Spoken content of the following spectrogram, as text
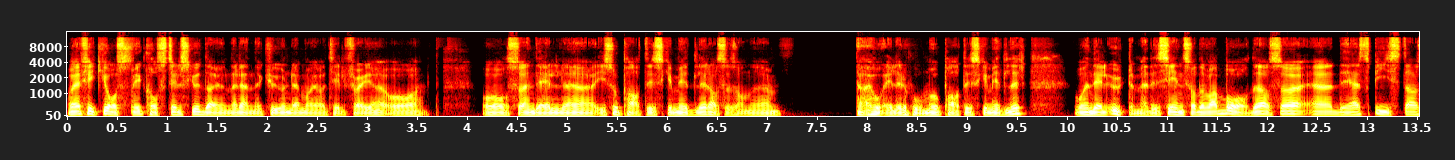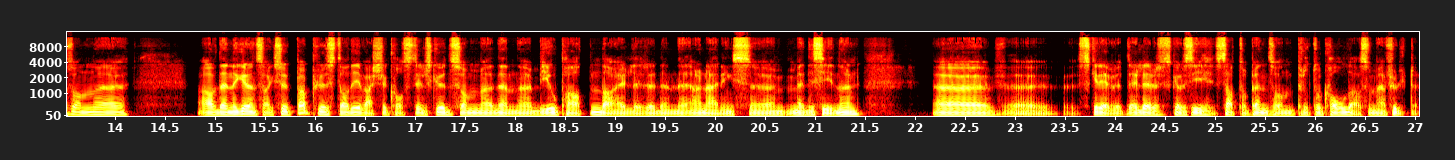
Og jeg fikk jo også mye kosttilskudd da under denne kuren, det må jeg jo tilføye, og, og også en del eh, isopatiske midler, altså sånne eller homopatiske midler, og en del urtemedisin. Så det var både altså, eh, det jeg spiste av, sånn, eh, av denne grønnsakssuppa, pluss da diverse kosttilskudd som denne biopaten, da, eller denne ernæringsmedisineren, skrevet, eller skal vi si satt opp en sånn protokoll da, som jeg fulgte.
